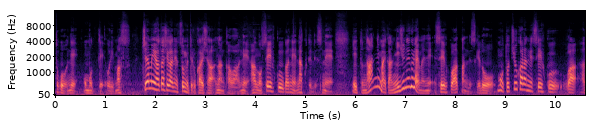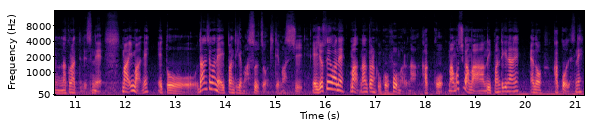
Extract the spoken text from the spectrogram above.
ところをね、思っております。ちなみに私がね、勤めてる会社なんかはね、あの、制服がね、なくてですね、えっと、何年前かな、20年ぐらい前ね、制服はあったんですけど、もう途中からね、制服は、あの、なくなってですね、まあ今ね、えっと、男性はね、一般的にはまあスーツを着てますし、え女性はね、まあなんとなくこう、フォーマルな格好、まあもしくはまあ、一般的なね、あの、格好ですね、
